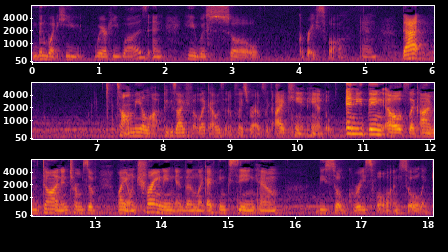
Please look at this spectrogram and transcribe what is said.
than what he where he was, and he was so graceful, and that taught me a lot because I felt like I was at a place where I was like, I can't handle anything else. Like, I'm done in terms of my own training. And then, like, I think seeing him be so graceful and so, like,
